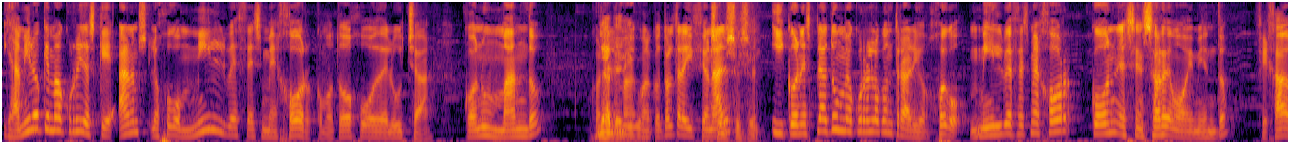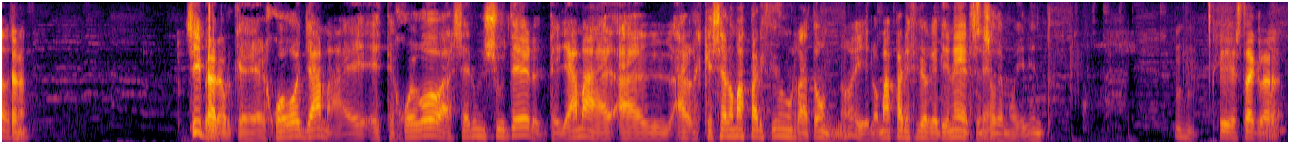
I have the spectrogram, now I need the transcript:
Y a mí lo que me ha ocurrido es que ARMS lo juego mil veces mejor, como todo juego de lucha, con un mando, con, el, con control tradicional. Sí, sí, sí. Y con Splatoon me ocurre lo contrario. Juego mil veces mejor con el sensor de movimiento. Fijaos. Sí, pero porque el juego llama. eh, Este juego, al ser un shooter, te llama al, que sea lo más parecido a un ratón, ¿no? Y lo más parecido que tiene es el Sí. sensor de movimiento. Sí, está claro. Bueno,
